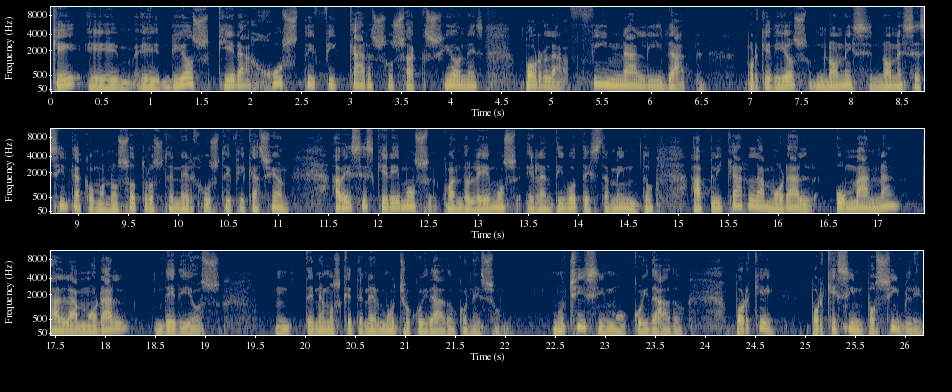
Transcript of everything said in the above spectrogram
que eh, Dios quiera justificar sus acciones por la finalidad porque Dios no, necesita como nosotros tener justificación. A veces queremos, cuando leemos el Antiguo Testamento, aplicar la moral humana a la moral de Dios. Mm, tenemos que tener mucho cuidado con eso, muchísimo cuidado. ¿Por qué? Porque es imposible.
